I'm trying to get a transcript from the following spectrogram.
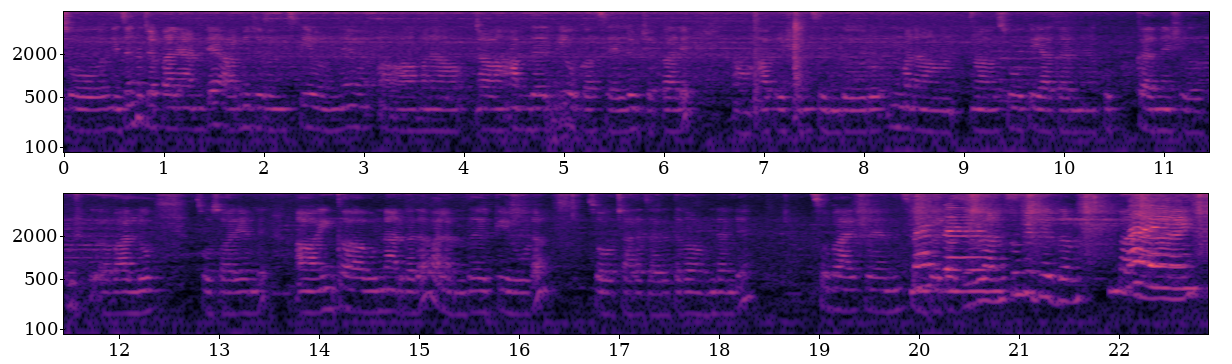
సో నిజంగా చెప్పాలి అంటే ఆర్మీ జవాన్స్కి ఉన్న మన అందరికీ ఒక సెల్యూట్ చెప్పాలి. ఆపరేషన్ సింధూర్ మన సోఫియా కర్ణ కుక్ కర్ణేష్ కుష్ వాళ్ళు. సో సారీ అండి. ఇంకా ఉన్నారు కదా వాళ్ళందరికీ కూడా. సో చాలా జాగ్రత్తగా ఉండండి. So bye friends. అనుకుంటే చేద్దాం. బాయ్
